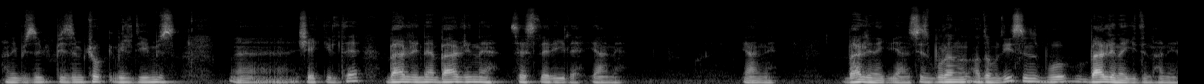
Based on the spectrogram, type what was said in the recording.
hani bizim bizim çok bildiğimiz e, şekilde Berlin'e Berlin'e sesleriyle yani yani Berlin'e. Yani siz buranın adamı değilsiniz. Bu Berlin'e gidin hani.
